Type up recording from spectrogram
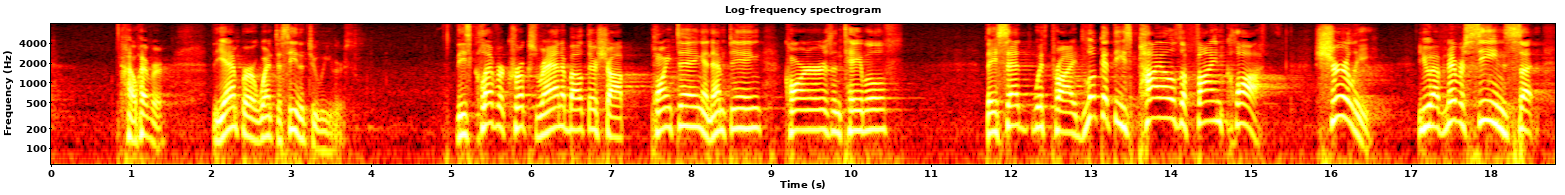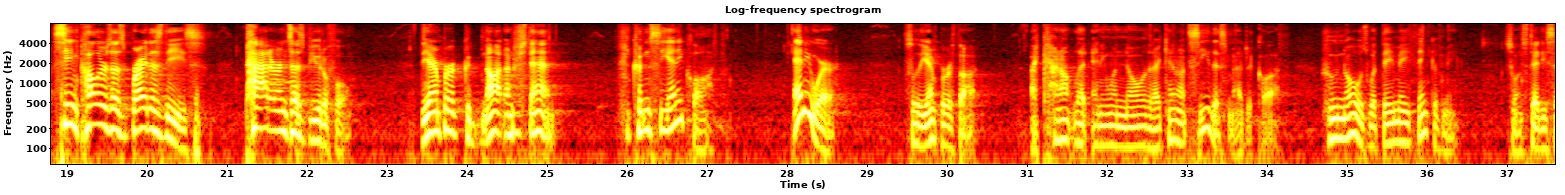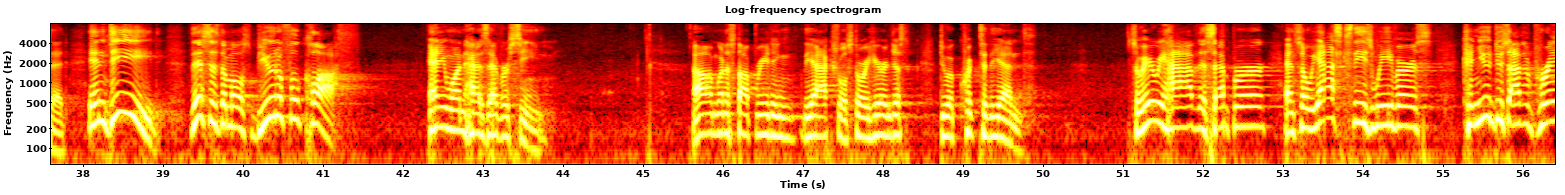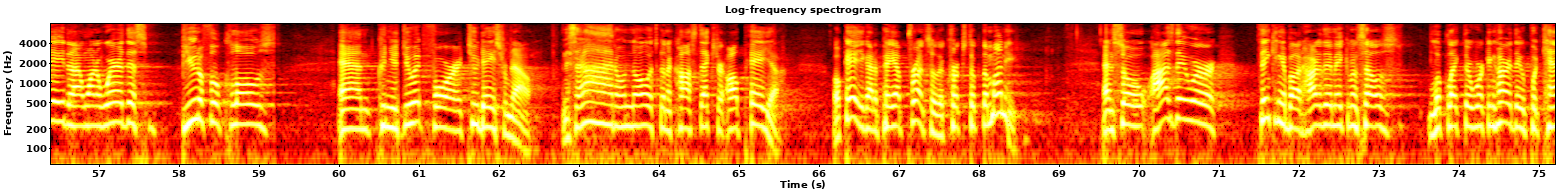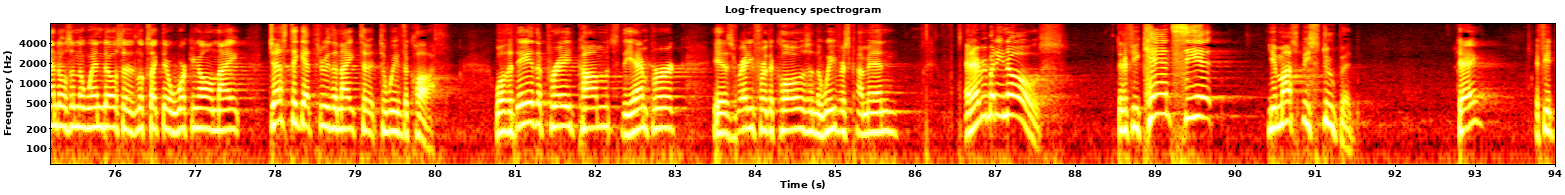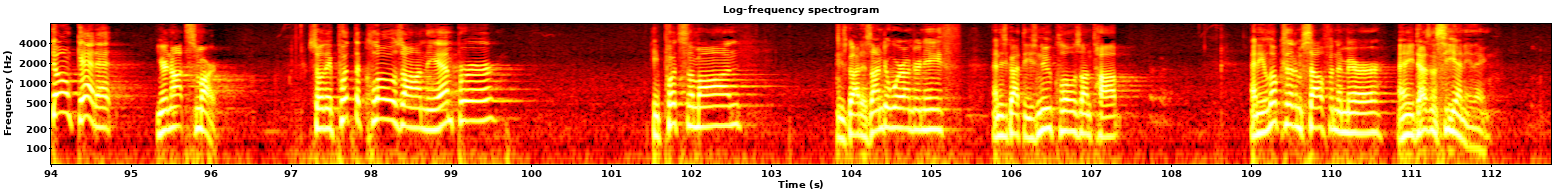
However, the emperor went to see the two weavers. These clever crooks ran about their shop, pointing and emptying corners and tables. They said with pride, Look at these piles of fine cloth. Surely you have never seen, seen colors as bright as these, patterns as beautiful. The emperor could not understand. He couldn't see any cloth anywhere. So the emperor thought, I cannot let anyone know that I cannot see this magic cloth. Who knows what they may think of me? So instead he said, Indeed, this is the most beautiful cloth anyone has ever seen. Now I'm going to stop reading the actual story here and just do a quick to the end. So here we have this emperor, and so he asks these weavers, Can you do, I have a parade and I want to wear this beautiful clothes, and can you do it for two days from now? And they said, ah, I don't know, it's going to cost extra, I'll pay you. Okay, you got to pay up front, so the crooks took the money. And so as they were thinking about how do they make themselves look like they're working hard, they would put candles in the window so it looks like they're working all night just to get through the night to, to weave the cloth. Well, the day of the parade comes, the emperor is ready for the clothes, and the weavers come in. And everybody knows that if you can't see it, you must be stupid. Okay? If you don't get it, you're not smart. So they put the clothes on the emperor he puts them on. He's got his underwear underneath, and he's got these new clothes on top. And he looks at himself in the mirror, and he doesn't see anything.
